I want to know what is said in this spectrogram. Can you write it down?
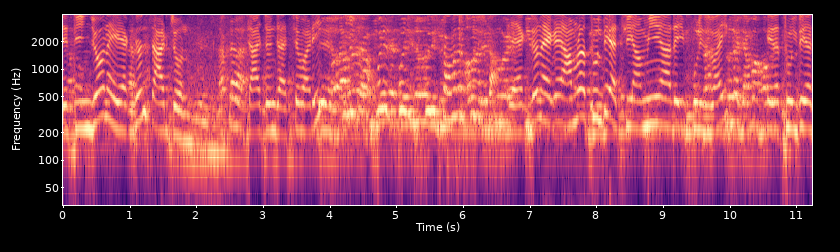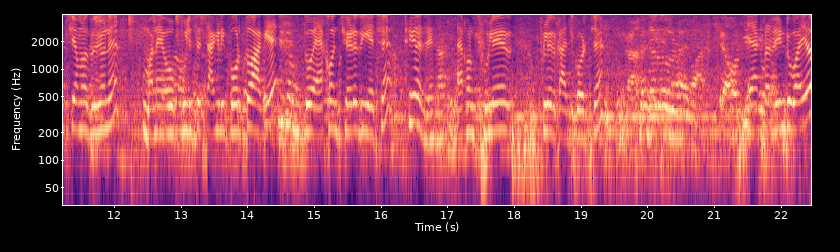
এই তিনজন, এই একজন, চারজন। চারজন যাচ্ছে বাড়ি। একজন, একে আমরা তুলতে যাচ্ছি, আমি আর এই পুলিশ ভাই। এরা তুলতে যাচ্ছি আমরা দুজনে। মানে ও পুলিশের চাকরি করতো আগে, তো এখন ছেড়ে দিয়েছে, ঠিক আছে? এখন ফুলের ফুলের কাজ করছে। একটা রিন্টু ভাই, ও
